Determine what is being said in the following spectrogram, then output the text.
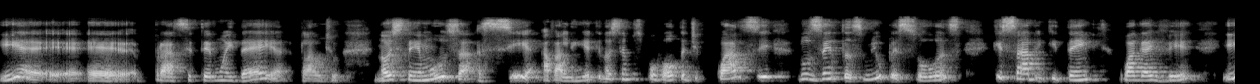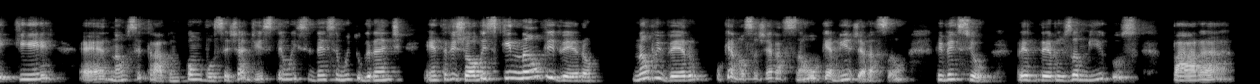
E é, é, é para se ter uma ideia, Cláudio, nós temos, se avalia que nós temos por volta de quase 200 mil pessoas que sabem que têm o HIV e que é, não se tratam. Como você já disse, tem uma incidência muito grande entre jovens que não viveram não viveram o que a nossa geração, o que a minha geração vivenciou. Perderam os amigos para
